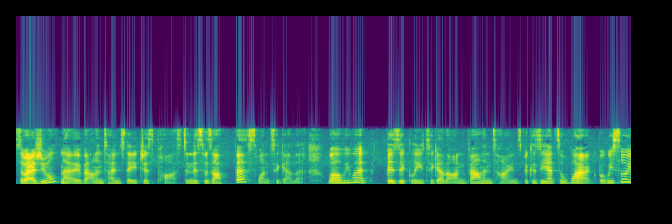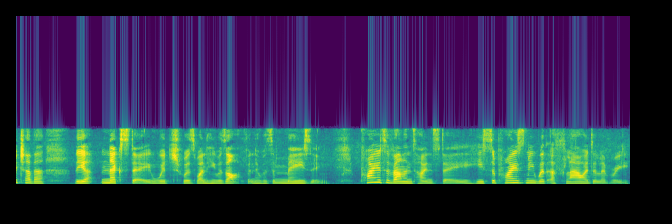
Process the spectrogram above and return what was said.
So, as you all know, Valentine's Day just passed, and this was our first one together. Well, we weren't physically together on Valentine's because he had to work, but we saw each other the uh, next day, which was when he was off, and it was amazing. Prior to Valentine's Day, he surprised me with a flower delivery.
